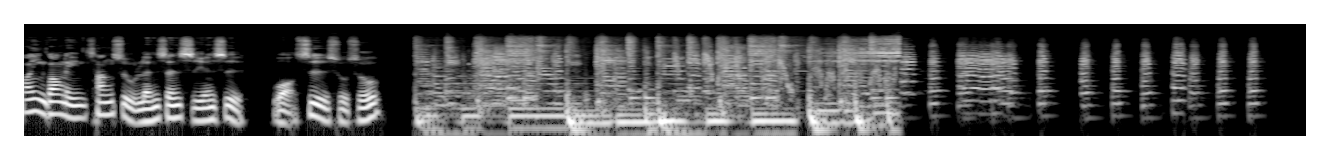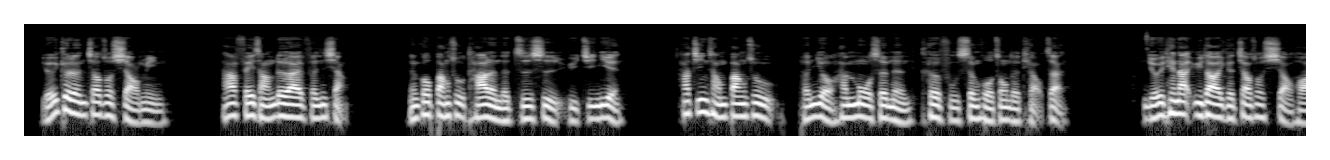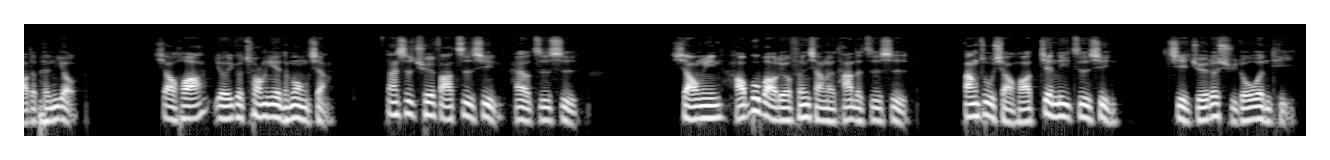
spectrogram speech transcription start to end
欢迎光临仓鼠人生实验室，我是鼠鼠。有一个人叫做小明，他非常热爱分享，能够帮助他人的知识与经验。他经常帮助朋友和陌生人克服生活中的挑战。有一天，他遇到一个叫做小华的朋友。小华有一个创业的梦想，但是缺乏自信还有知识。小明毫不保留分享了他的知识，帮助小华建立自信，解决了许多问题。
